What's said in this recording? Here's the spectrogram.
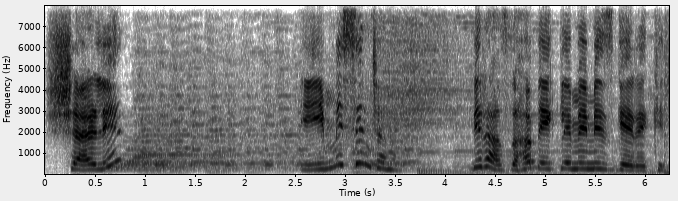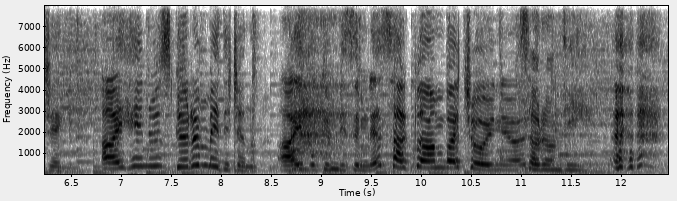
Şerlin? İyi misin canım? Biraz daha beklememiz gerekecek. Ay henüz görünmedi canım. Ay bugün bizimle saklambaç oynuyor. Sorun değil.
